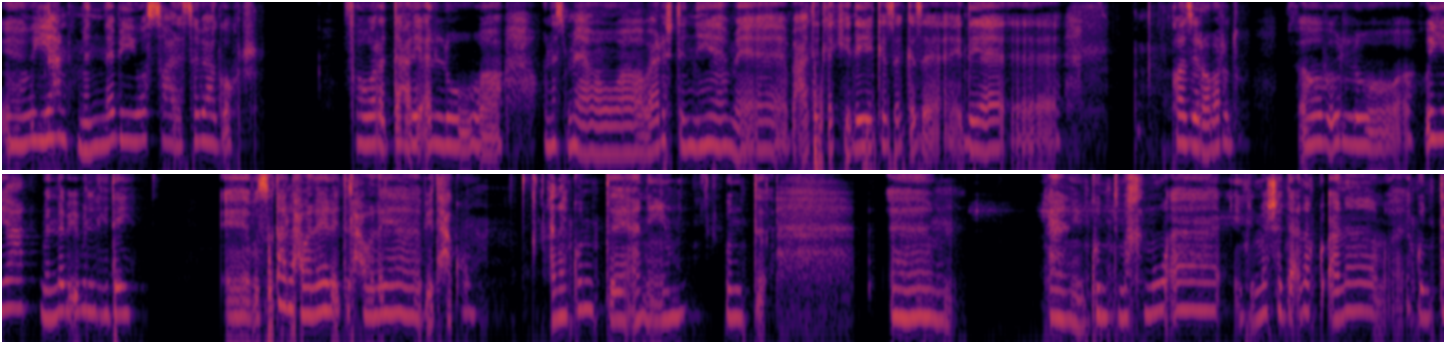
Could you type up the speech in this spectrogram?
ويعني ما النبي وصى على سبع جار. فهو رد عليه قال له وأنا سمع وعرفت إن هي بعتت لك هدية كذا كذا هدية آه، قذرة برضو فهو بيقول له وإيه يعني ما النبي قبل الهدية. آه، بصيت على اللي حواليا لقيت اللي حواليا بيضحكوا. أنا كنت يعني كنت يعني كنت مخنوقة المشهد ده أنا أنا كنت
